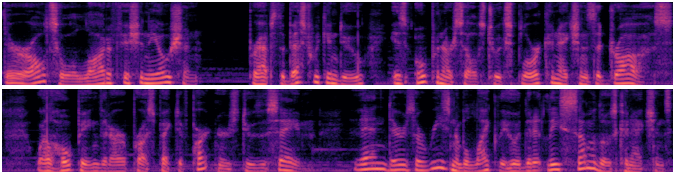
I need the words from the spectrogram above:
there are also a lot of fish in the ocean. Perhaps the best we can do is open ourselves to explore connections that draw us, while hoping that our prospective partners do the same. Then there's a reasonable likelihood that at least some of those connections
